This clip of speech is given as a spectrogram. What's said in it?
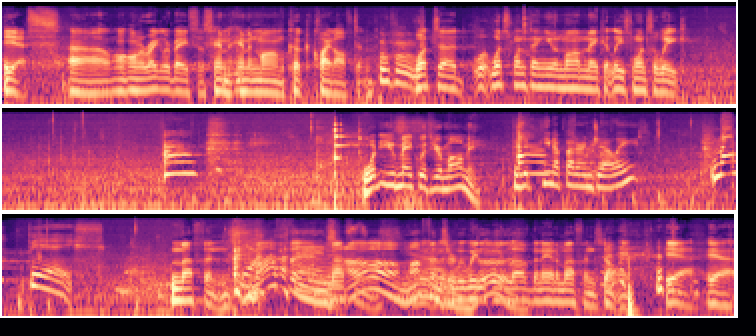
Yes, uh, on on a regular basis, him, him and mom cook quite often. Mm-hmm. What, uh, what's one thing you and mom make at least once a week? Um, What do you make with your mommy? Is it peanut butter and jelly? Muffins. Muffins. Muffins. Oh, muffins are we, we, we love banana muffins, don't we? yeah, yeah.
